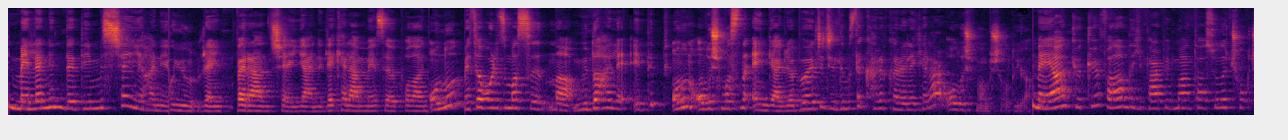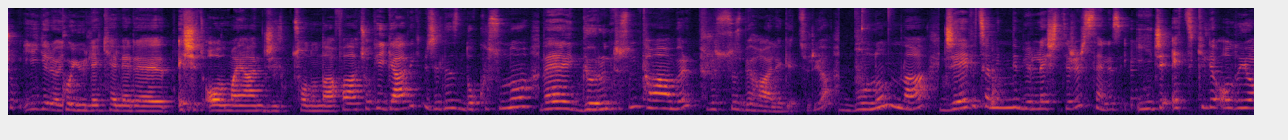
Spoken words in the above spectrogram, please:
Melanin dediğimiz şey ya hani koyu renk veren şey yani lekelenmeye sebep olan. Onun metabolizmasına müdahale edip onun oluşmasını engelliyor. Böylece cildimizde kara kara lekeler oluşmamış oluyor. Meyan kökü falan da hiperpigmentasyona çok çok iyi geliyor. Koyu lekelere, eşit olmayan cilt tonuna falan çok iyi geldiği gibi cildinizin dokusunu ve görüntüsünü tamamen böyle pürüzsüz bir hale getiriyor. Bununla C vitaminini birleştirirseniz iyice etkili oluyor.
